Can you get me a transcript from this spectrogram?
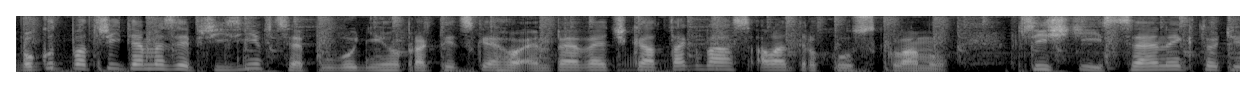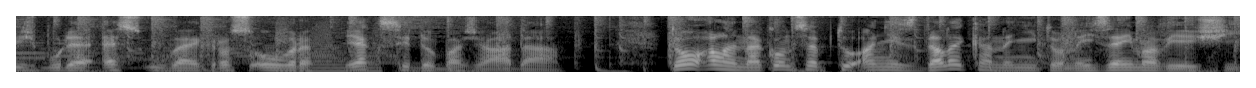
Pokud patříte mezi příznivce původního praktického MPVčka, tak vás ale trochu zklamu. Příští Scénic totiž bude SUV crossover, jak si doba žádá. To ale na konceptu ani zdaleka není to nejzajímavější.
